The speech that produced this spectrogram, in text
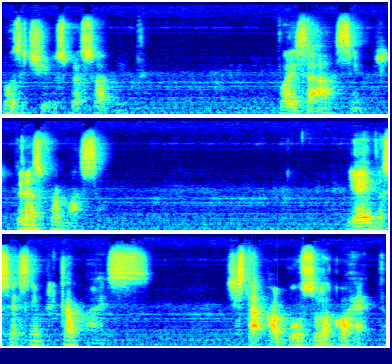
positivos para sua vida. Pois há sempre transformação. E aí você é sempre capaz de estar com a bússola correta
